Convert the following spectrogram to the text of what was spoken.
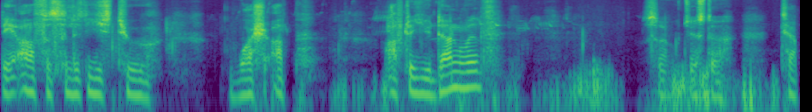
There are facilities to wash up after you're done with. So just a tap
